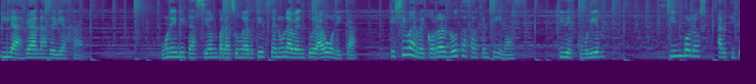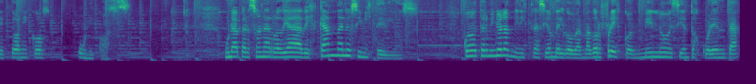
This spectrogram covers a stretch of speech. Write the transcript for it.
y las ganas de viajar. Una invitación para sumergirse en una aventura única que lleva a recorrer rutas argentinas y descubrir símbolos arquitectónicos únicos. Una persona rodeada de escándalos y misterios. Cuando terminó la administración del gobernador Fresco en 1940,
